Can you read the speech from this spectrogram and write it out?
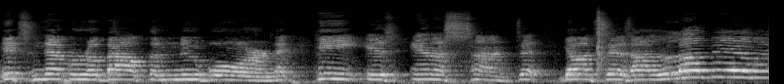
It's never about the newborn. He is innocent. God says, I love him, I love him,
